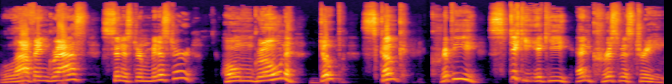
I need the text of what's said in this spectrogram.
laughing grass, sinister minister, homegrown, dope, skunk, crippy, sticky icky, and Christmas tree.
